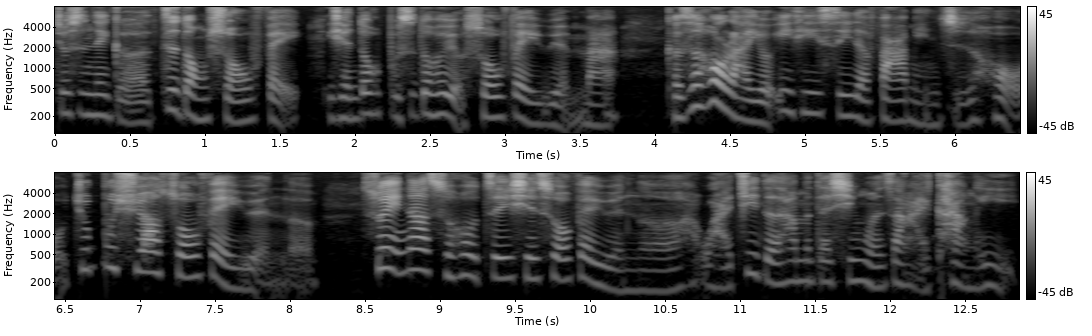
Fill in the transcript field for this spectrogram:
就是那个自动收费，以前都不是都会有收费员吗？可是后来有 ETC 的发明之后，就不需要收费员了。所以那时候这些收费员呢，我还记得他们在新闻上还抗议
